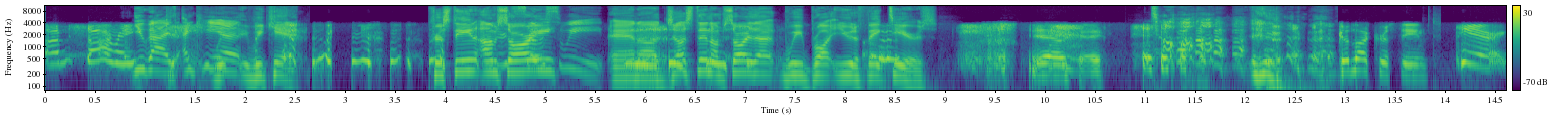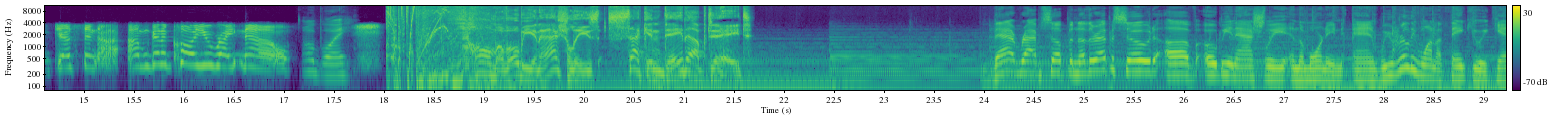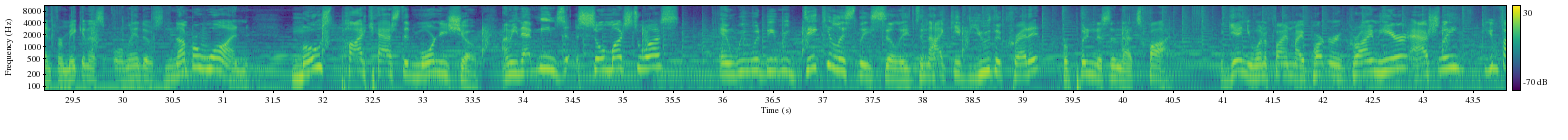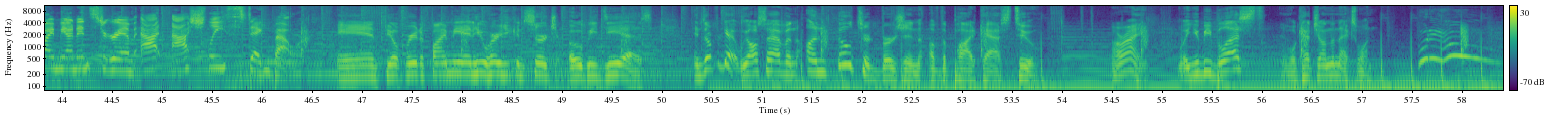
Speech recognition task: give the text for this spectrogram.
I'm sorry. You guys, I can't. we can't. Christine, I'm You're sorry. So sweet. And uh, Justin, I'm sorry that we brought you to fake tears. Yeah, okay. Good luck, Christine. Here, Justin, I, I'm gonna call you right now. Oh boy. Home of Obie and Ashley's second date update. That wraps up another episode of Obie and Ashley in the morning. And we really want to thank you again for making us Orlando's number one most podcasted morning show. I mean, that means so much to us. And we would be ridiculously silly to not give you the credit for putting us in that spot. Again, you want to find my partner in crime here, Ashley? You can find me on Instagram at Ashley Stegbauer. And feel free to find me anywhere you can search Obie Diaz. And don't forget, we also have an unfiltered version of the podcast, too. All right. Well, you be blessed, and we'll catch you on the next one. Woody-hoo!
